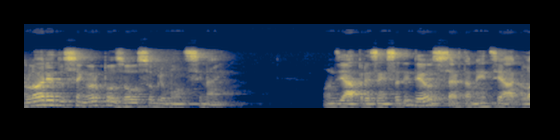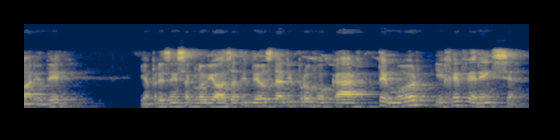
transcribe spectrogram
glória do Senhor pousou sobre o monte Sinai. Onde há a presença de Deus, certamente há a glória dele. E a presença gloriosa de Deus deve provocar temor e reverência.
